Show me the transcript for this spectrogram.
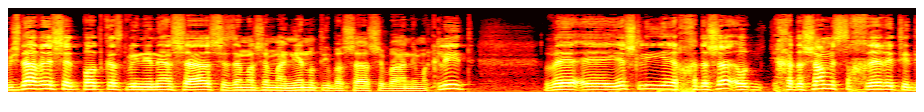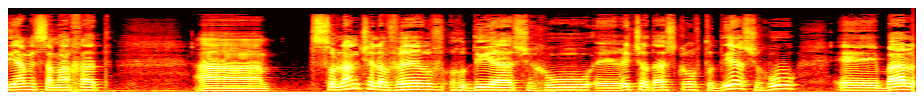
משדר רשת, פודקאסט בענייני השעה, שזה מה שמעניין אותי בשעה שבה אני מקליט. ויש לי חדשה, חדשה מסחררת, ידיעה משמחת. הסולן של הוורב הודיע שהוא, אה, ריצ'רד אשקרופט הודיע שהוא אה, בעל,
